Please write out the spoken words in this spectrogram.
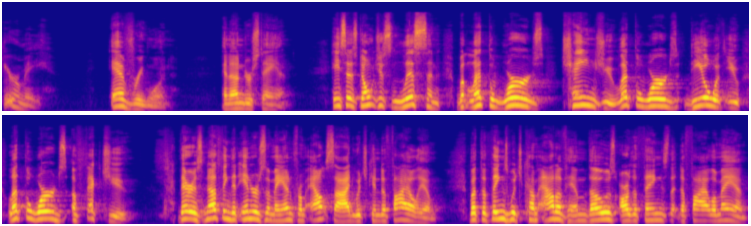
Hear me, everyone, and understand. He says, Don't just listen, but let the words change you. Let the words deal with you. Let the words affect you. There is nothing that enters a man from outside which can defile him. But the things which come out of him, those are the things that defile a man.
